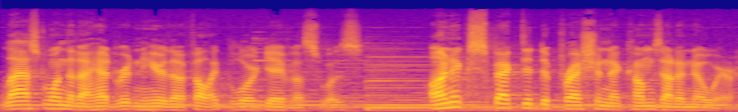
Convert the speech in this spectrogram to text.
Last one that I had written here that I felt like the Lord gave us was unexpected depression that comes out of nowhere.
